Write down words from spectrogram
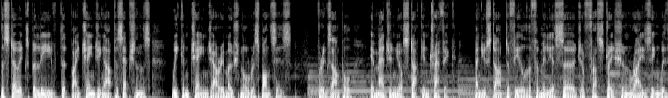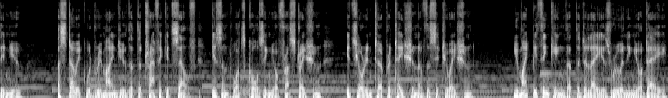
The Stoics believed that by changing our perceptions, we can change our emotional responses. For example, imagine you're stuck in traffic and you start to feel the familiar surge of frustration rising within you. A Stoic would remind you that the traffic itself isn't what's causing your frustration, it's your interpretation of the situation. You might be thinking that the delay is ruining your day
